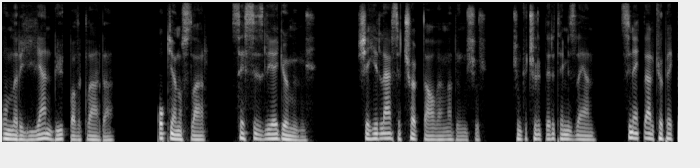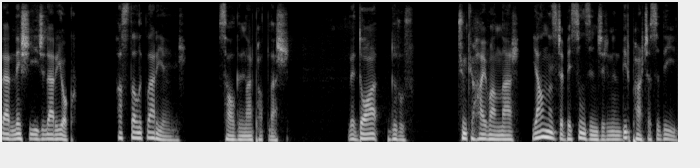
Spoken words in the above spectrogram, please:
Onları yiyen büyük balıklar da. Okyanuslar sessizliğe gömülür. Şehirlerse çöp dağlarına dönüşür. Çünkü çürükleri temizleyen sinekler, köpekler, leş yiyiciler yok. Hastalıklar yayılır. Salgınlar patlar. Ve doğa durur. Çünkü hayvanlar yalnızca besin zincirinin bir parçası değil,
